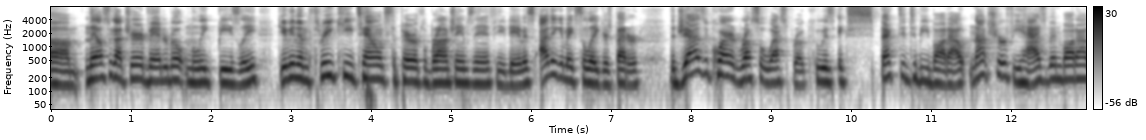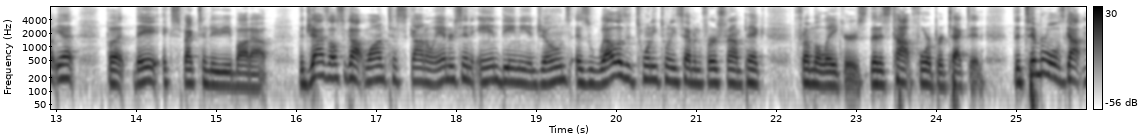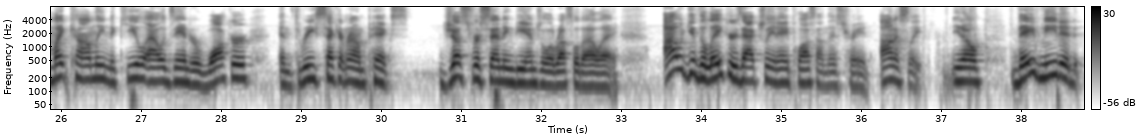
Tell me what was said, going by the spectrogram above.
Um, they also got Jarred Vanderbilt and Malik Beasley, giving them three key talents to pair with LeBron James and Anthony Davis. I think it makes the Lakers better. The Jazz acquired Russell Westbrook, who is expected to be bought out. Not sure if he has been bought out yet, but they expect him to be bought out. The Jazz also got Juan Toscano Anderson and Damian Jones, as well as a 2027 first round pick from the Lakers that is top four protected. The Timberwolves got Mike Conley, Nickeil Alexander Walker, and three second round picks just for sending D'Angelo Russell to LA. I would give the Lakers actually an A plus on this trade. Honestly, you know, they've needed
